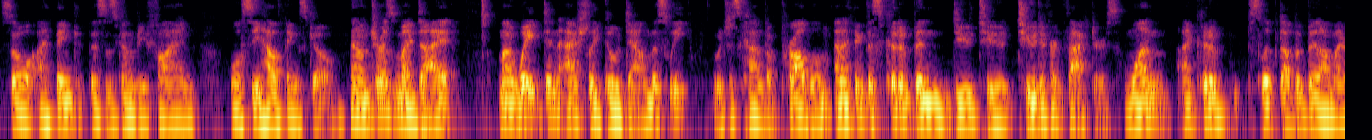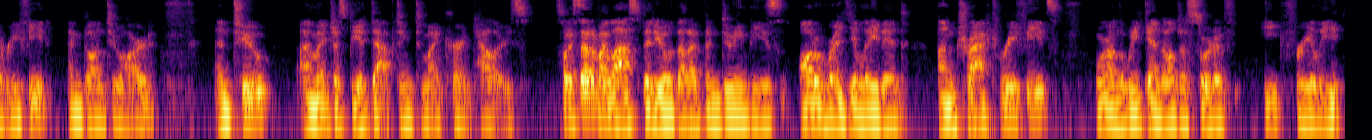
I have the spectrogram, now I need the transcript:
So I think this is gonna be fine. We'll see how things go. Now in terms of my diet, my weight didn't actually go down this week, which is kind of a problem. And I think this could have been due to two different factors. One, I could have slipped up a bit on my refeed and gone too hard. And two, I might just be adapting to my current calories. So I said in my last video that I've been doing these auto-regulated untracked refeeds where on the weekend I'll just sort of eat freely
